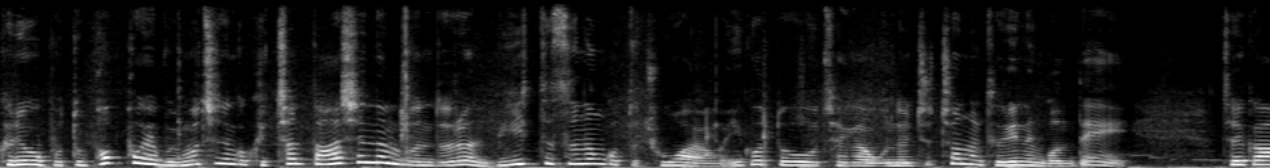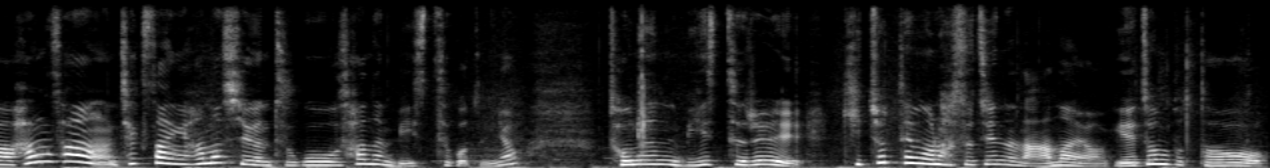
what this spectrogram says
그리고 보통 퍼프에 물 묻히는 거 귀찮다 하시는 분들은 미스트 쓰는 것도 좋아요. 이것도 제가 오늘 추천을 드리는 건데 제가 항상 책상에 하나씩은 두고 사는 미스트거든요. 저는 미스트를 기초템으로 쓰지는 않아요. 예전부터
